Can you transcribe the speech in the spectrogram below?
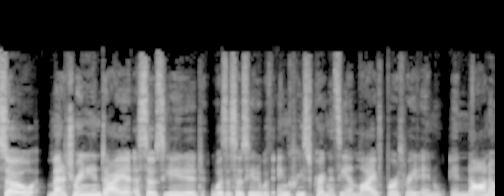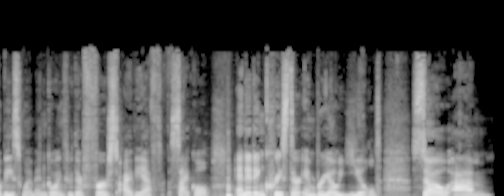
So, Mediterranean diet associated was associated with increased pregnancy and live birth rate in in non-obese women going through their first IVF cycle, and it increased their embryo yield. So, um,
